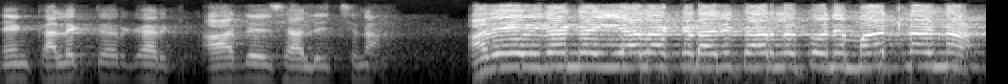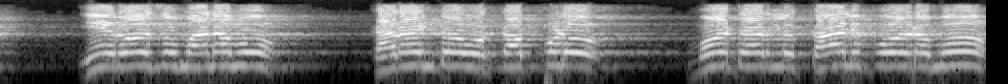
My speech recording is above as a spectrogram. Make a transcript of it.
నేను కలెక్టర్ గారికి ఆదేశాలు ఇచ్చిన. అదేవిధంగా ఇవాళ అక్కడ అధికారులతోనే మాట్లాడినా. ఈరోజు మనము కరెంటు ఒకప్పుడు మోటార్లు కాలిపోవడము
